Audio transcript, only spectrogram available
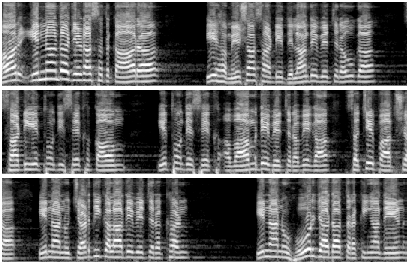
ਔਰ ਇਹਨਾਂ ਦਾ ਜਿਹੜਾ ਸਤਕਾਰ ਆ, ਇਹ ਹਮੇਸ਼ਾ ਸਾਡੇ ਦਿਲਾਂ ਦੇ ਵਿੱਚ ਰਹੂਗਾ, ਸਾਡੀ ਇਥੋਂ ਦੀ ਸਿੱਖ ਕੌਮ, ਇਥੋਂ ਦੇ ਸਿੱਖ ਆਵਾਮ ਦੇ ਵਿੱਚ ਰਹੇਗਾ, ਸੱਚੇ ਪਾਤਸ਼ਾਹ, ਇਹਨਾਂ ਨੂੰ ਚੜ੍ਹਦੀ ਕਲਾ ਦੇ ਵਿੱਚ ਰੱਖਣ, ਇਹਨਾਂ ਨੂੰ ਹੋਰ ਜ਼ਿਆਦਾ ਤਰੱਕੀਆਂ ਦੇਣ,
